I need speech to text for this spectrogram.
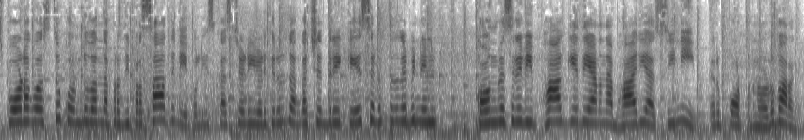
സ്ഫോടക വസ്തു കൊണ്ടുവന്ന പ്രതി പ്രസാദിനെ പോലീസ് കസ്റ്റഡിയിലെടുത്തിരുന്നു. തങ്കച്ചനെതിരെ കേസെടുത്തതിന് പിന്നിൽ കോൺഗ്രസിലെ വിഭാഗീയതയാണെന്ന ഭാര്യ സിനി റിപ്പോർട്ടറിനോട് പറഞ്ഞു.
